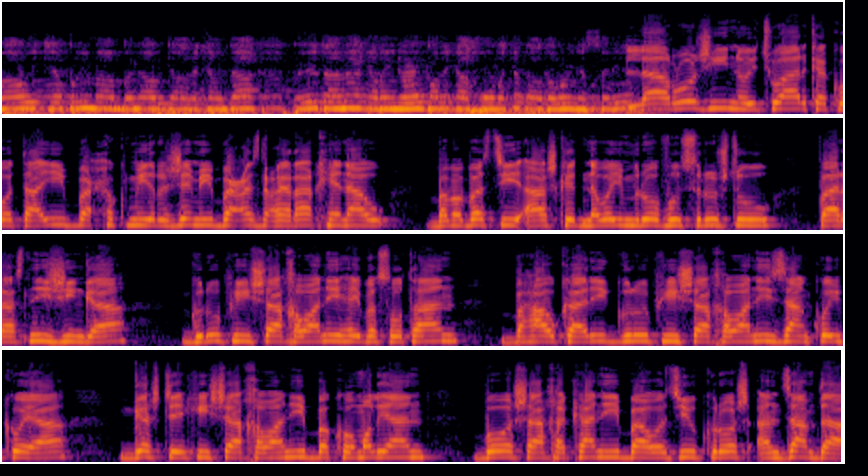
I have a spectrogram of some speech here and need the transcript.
ماوەی کە بڕیمان بە ناو دارەکاندا، بەوێدا ناگەڕێینەوە، بە ڕێگا خۆڵەکەدا دەڕۆینە سەرێ. لە ڕۆژی نۆی چوار کە کۆتایی بە حوکمی ڕژێمی بەعس لە عێراق هێنا و بە مەبەستی ئاشتکردنەوەی مرۆڤ و سروشت و پاراستنی ژینگە، گرووپی شاخەوانی هەیبەسوڵتان بە هاوکاری گرووپی شاخەوانی زانکۆی کۆیە گەشتێکی شاخەوانی بەکۆمەڵیان بۆ شاخەکانی باوەجی و کرۆش ئەنجامدا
